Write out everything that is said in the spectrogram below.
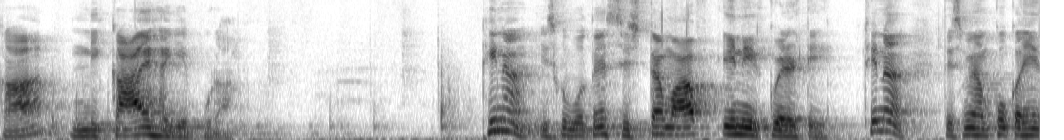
का निकाय है ये पूरा। ठीक ना? इसको बोलते हैं सिस्टम ऑफ़ इनइक्वलिटी ठीक ना? तो इसमें हमको कहीं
